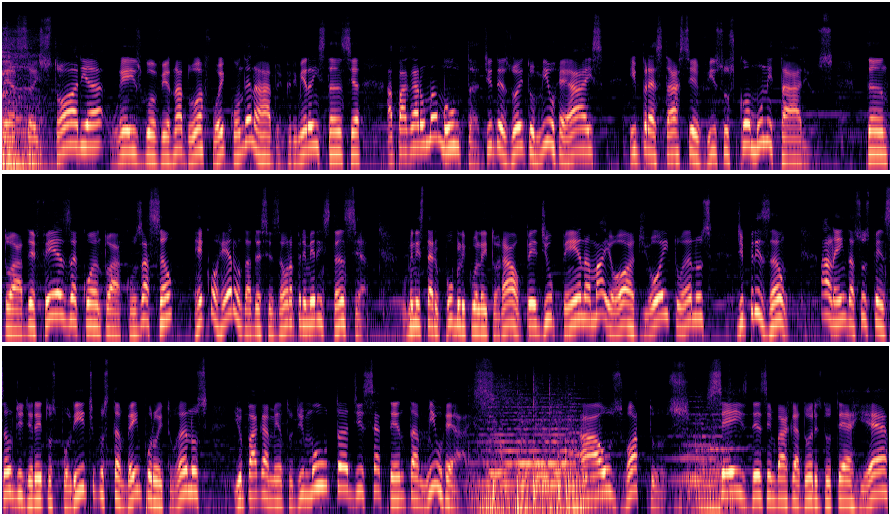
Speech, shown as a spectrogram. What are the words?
Nessa história, o ex-governador foi condenado, em primeira instância, a pagar uma multa de 18 mil reais e prestar serviços comunitários. Tanto a defesa quanto a acusação recorreram da decisão na primeira instância. O Ministério Público Eleitoral pediu pena maior de oito anos de prisão, além da suspensão de direitos políticos também por oito anos e o pagamento de multa de 70 mil reais. Aos votos, seis desembargadores do TRE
